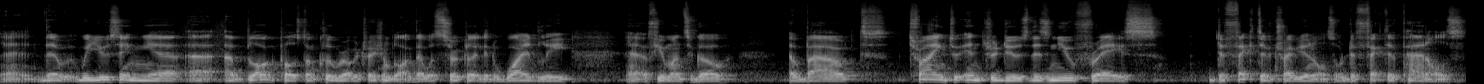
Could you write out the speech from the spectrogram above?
Uh, the, we're using uh, a, a blog post on Kluwer Arbitration Blog that was circulated widely uh, a few months ago about trying to introduce this new phrase, defective tribunals or defective panels,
